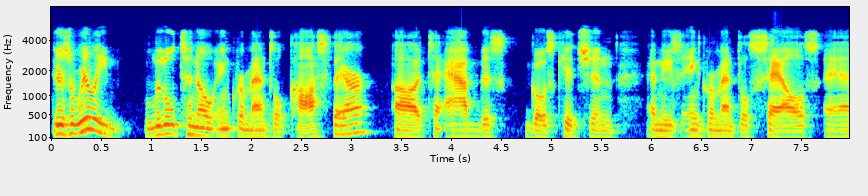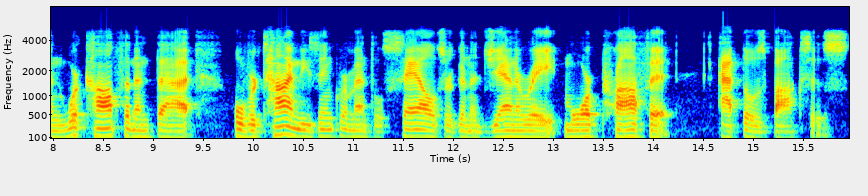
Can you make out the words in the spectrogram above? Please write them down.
there's really little to no incremental cost there Uh, to add this ghost kitchen and these incremental sales. And we're confident that over time, these incremental sales are gonna generate more profit at those boxes.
